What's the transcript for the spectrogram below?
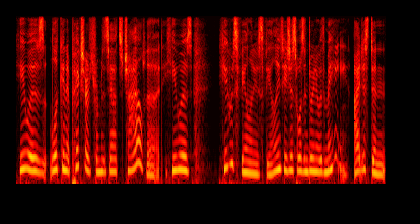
He was looking at pictures from his dad's childhood. He was he was feeling his feelings. He just wasn't doing it with me. I just didn't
